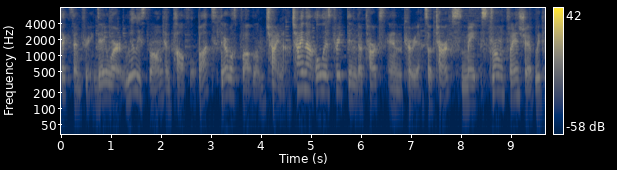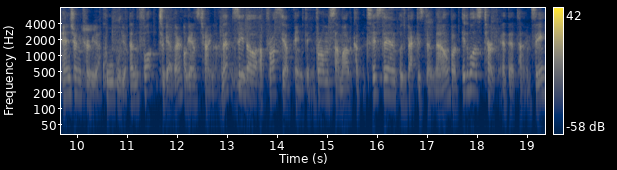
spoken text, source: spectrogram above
6th century. They were really strong and powerful, but there was problem. China. China always treated the Turks and Korea. So Turks made strong friendship with ancient Korea, Goguryeo, and fought together against China. Let's see the Afrasiab painting from Samarkand. It's in Uzbekistan now, but it was Turk at that time. See?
